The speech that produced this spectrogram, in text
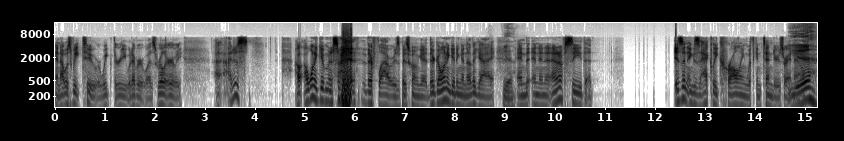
And that was week two or week three, whatever it was, real early. I, I just I, I want to give Minnesota their flowers. Basically, what I'm getting. They're going and getting another guy. Yeah. And and in an NFC that isn't exactly crawling with contenders right now. Yeah.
